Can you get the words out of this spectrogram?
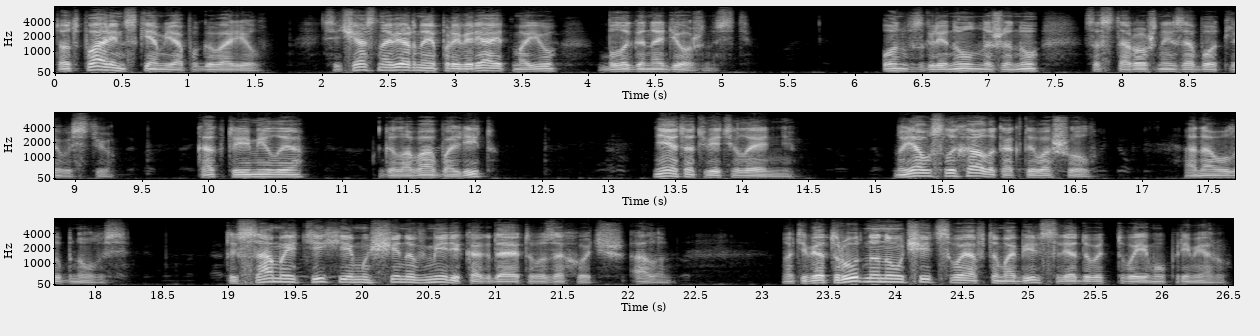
Тот парень, с кем я поговорил, сейчас, наверное, проверяет мою благонадежность. Он взглянул на жену с осторожной заботливостью. Как ты, милая? Голова болит? Нет, ответила Энни. Но я услыхала, как ты вошел. Она улыбнулась. Ты самый тихий мужчина в мире, когда этого захочешь, Алан. Но тебе трудно научить свой автомобиль следовать твоему примеру.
